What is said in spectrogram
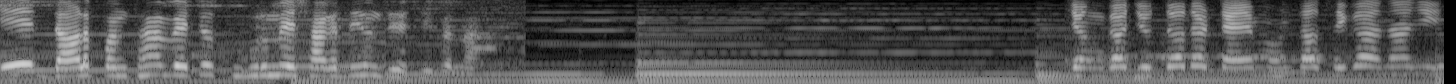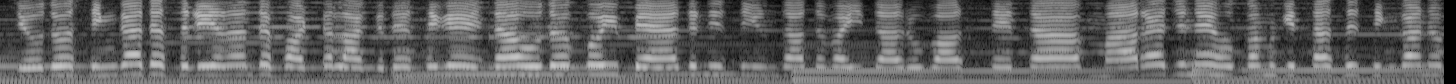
ਇਹ ਦਲ ਪੰਥਾਂ ਵਿੱਚ ਸੂਰਮੇ ਛਕਦੇ ਹੁੰਦੇ ਸੀ ਪਹਿਲਾਂ। ਜੰਗਾ ਜੁੱਧਾਂ ਦਾ ਟਾਈਮ ਹੁੰਦਾ ਸੀਗਾ ਨਾ ਜੀ ਤੇ ਉਦੋਂ ਸਿੰਘਾਂ ਦੇ ਸਰੀਰਾਂ ਤੇ ਫੱਟ ਲੱਗਦੇ ਸੀਗੇ ਤਾਂ ਉਦੋਂ ਕੋਈ ਵੈਦ ਨਹੀਂ ਸੀ ਹੁੰਦਾ ਦਵਾਈ ਦਾਰੂ ਵਾਸਤੇ ਤਾਂ ਮਹਾਰਾਜ ਨੇ ਹੁਕਮ ਕੀਤਾ ਸੀ ਸਿੰਘਾਂ ਨੂੰ।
